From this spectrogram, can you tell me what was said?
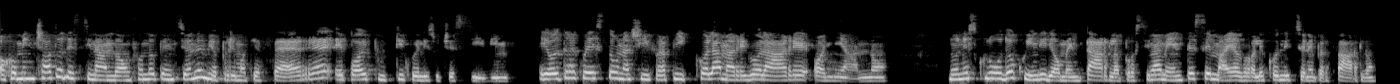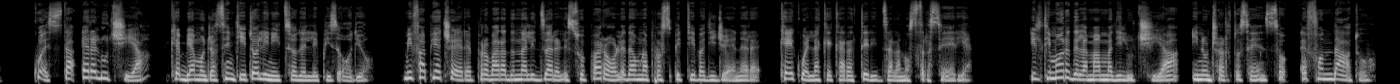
Ho cominciato destinando a un fondo pensione il mio primo TFR e poi tutti quelli successivi. E oltre a questo una cifra piccola ma regolare ogni anno. Non escludo quindi di aumentarla prossimamente se mai avrò le condizioni per farlo. Questa era Lucia, che abbiamo già sentito all'inizio dell'episodio. Mi fa piacere provare ad analizzare le sue parole da una prospettiva di genere, che è quella che caratterizza la nostra serie. Il timore della mamma di Lucia, in un certo senso, è fondato.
